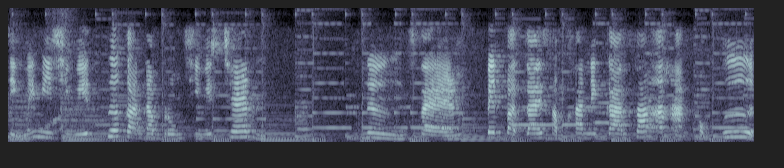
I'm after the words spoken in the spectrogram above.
สิ่งไม่มีชีวิตเพื่อการดำรงชีวิตเช่น 1. แสงเป็นปัจจัยสำคัญในการสร้างอาหารของพืช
